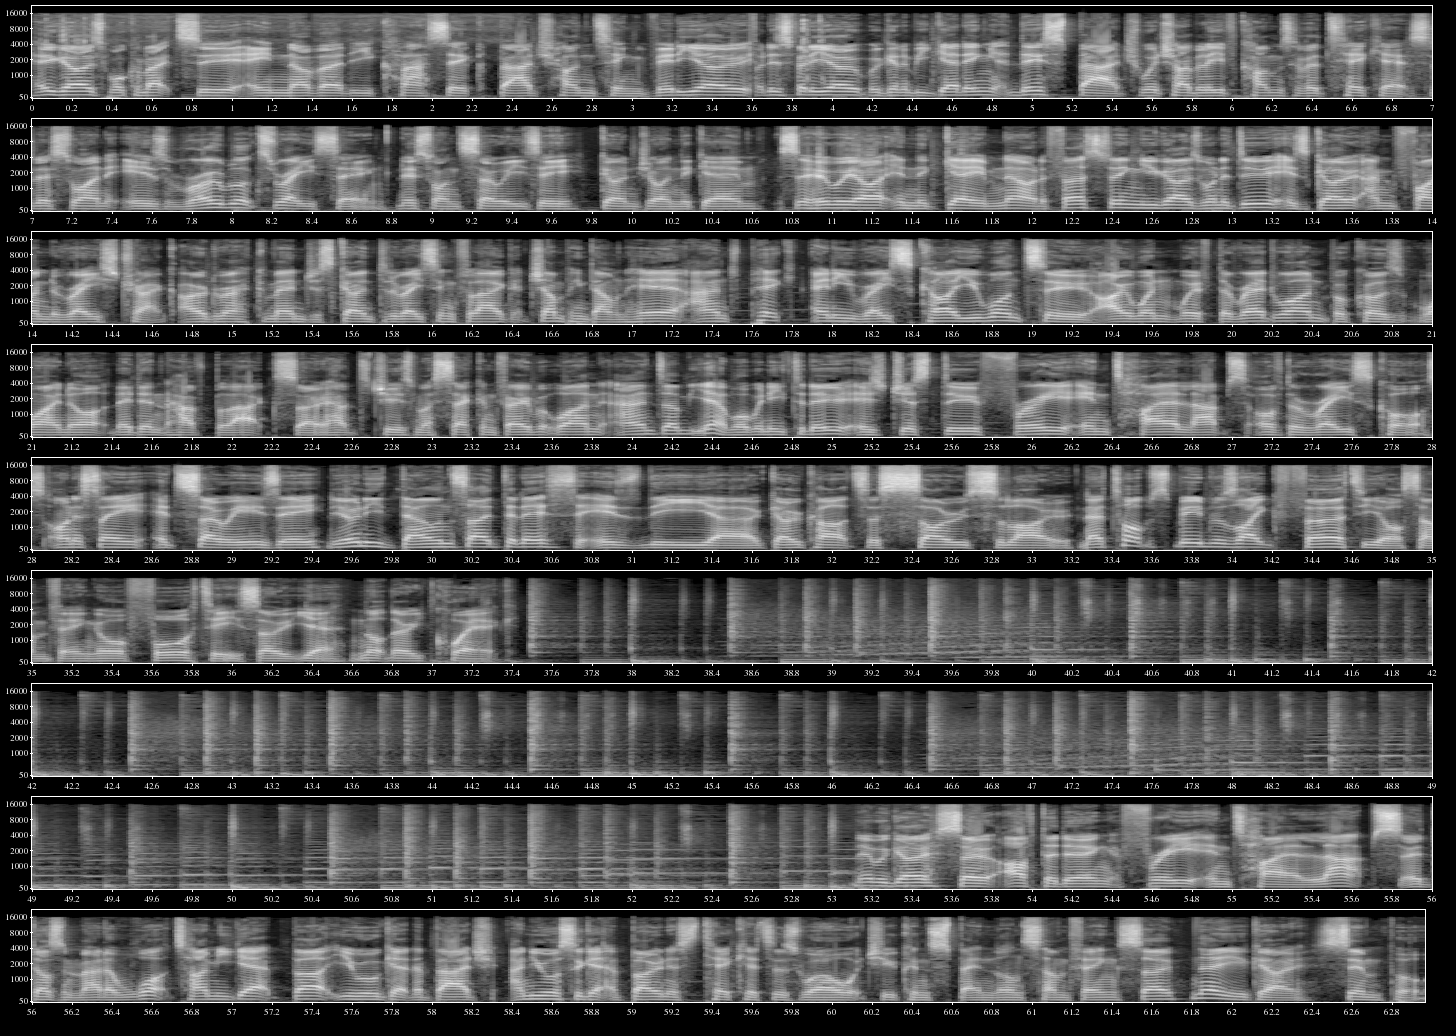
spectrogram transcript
Hey guys, welcome back to another The Classic Badge Hunting video. For this video, we're going to be getting this badge, which I believe comes with a ticket. So this one is Roblox Racing. This one's so easy. Go and join the game. So here we are in the game. Now, the first thing you guys want to do is go and find a racetrack. I would recommend just going to the racing flag, jumping down here, and pick any race car you want to. I went with the red one because why not? They didn't have black, so I had to choose my second favorite one. And um, yeah, what we need to do is just do three entire laps of the race course. Honestly, it's so easy. The only downside to this is the uh, go-karts are so slow. Their top speed was like 30 or something, or 40, so yeah, not very quick. There we go. So after doing three entire laps, it doesn't matter what time you get, but you will get the badge and you also get a bonus ticket as well, which you can spend on something. So there you go. Simple.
